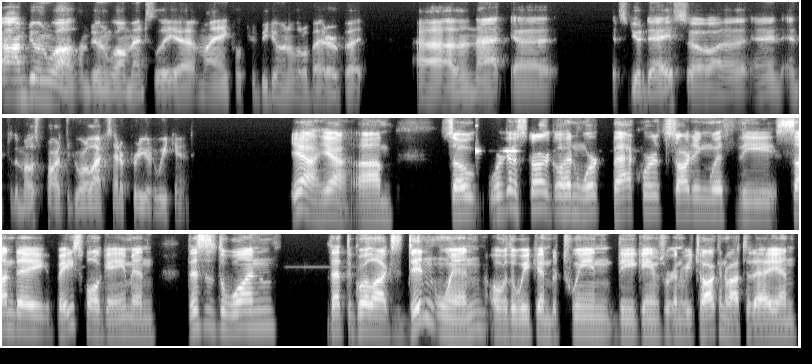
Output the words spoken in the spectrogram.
Uh, I'm doing well. I'm doing well mentally. Uh, my ankle could be doing a little better, but uh, other than that, uh, it's good day. So, uh, and and for the most part, the Gorloks had a pretty good weekend. Yeah, yeah. Um, so we're gonna start. Go ahead and work backwards, starting with the Sunday baseball game, and this is the one that the Gorloks didn't win over the weekend between the games we're going to be talking about today. And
